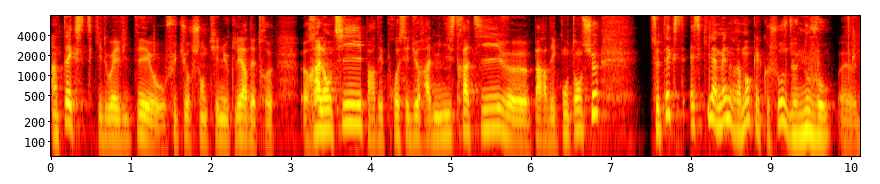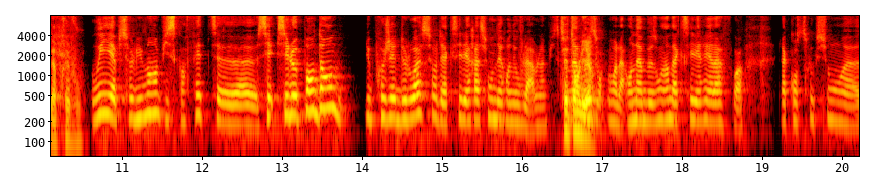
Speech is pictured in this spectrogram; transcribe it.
un texte qui doit éviter aux futurs chantiers nucléaires d'être ralenti par des procédures administratives, par des contentieux. Ce texte, est-ce qu'il amène vraiment quelque chose de nouveau, d'après vous? Oui, absolument, puisqu'en fait, c'est le pendant du projet de loi sur l'accélération des renouvelables. Hein, c'est en lien. voilà, on a besoin d'accélérer à la fois la construction euh,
